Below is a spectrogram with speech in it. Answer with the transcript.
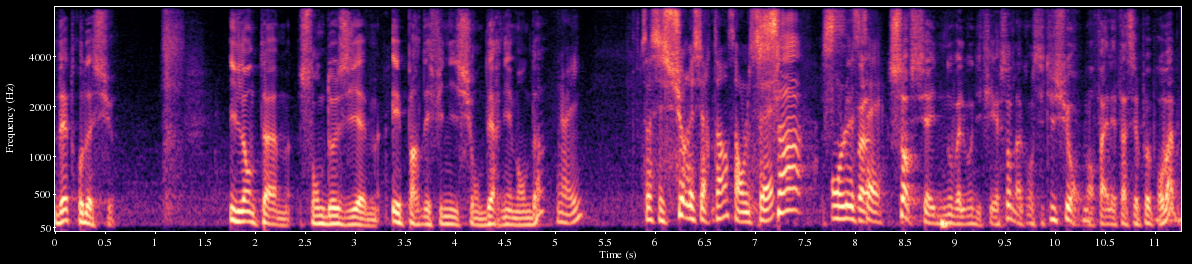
d'être audacieux il entame son deuxième et par définition dernier mandat. Oui. Ça, c'est sûr et certain, ça, on le sait. Ça, on le sait. Sauf s'il y a une nouvelle modification de la Constitution. Enfin, elle est assez peu probable.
